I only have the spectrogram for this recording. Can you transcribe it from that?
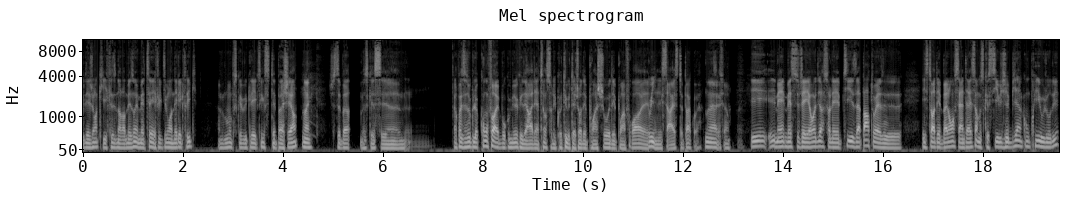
des gens qui faisaient dans leur maison, ils mettaient effectivement en électrique. À un moment, parce que vu que l'électrique, c'était pas cher. Ouais. Je sais pas. Parce que c'est. Après, c'est sûr que le confort est beaucoup mieux que des radiateurs sur les côtés où tu as toujours des points chauds, des points froids et, oui. ça reste pas, quoi. Ouais. Et, mais, mais j'allais redire sur les petits apparts, ouais, l'histoire des ballons, c'est intéressant parce que si j'ai bien compris aujourd'hui,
